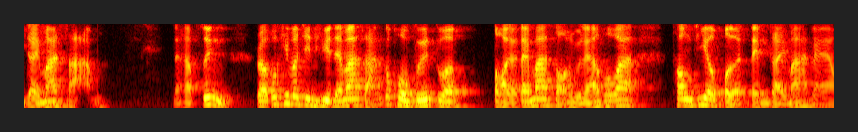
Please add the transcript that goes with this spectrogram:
ไตรมาสสามนะครับซึ่งเราก็คิดว่า GDP ไตรมาสสามก็คงฟื้นตัวต่อจากไตรมาสสองอยู่แล้ว เพราะว่าท่องเที่ยวเปิดเต็มไตรมาสแล้ว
